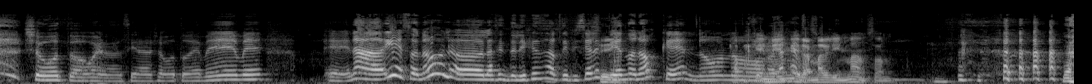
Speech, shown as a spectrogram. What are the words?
Yo voto, bueno, decía, yo voto de MM. Eh, nada, y eso, ¿no? Lo- las inteligencias artificiales Sí. pidiéndonos que no nos. Que meme era. Marilyn Manson.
